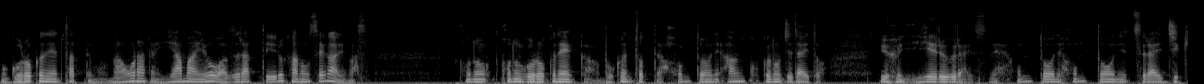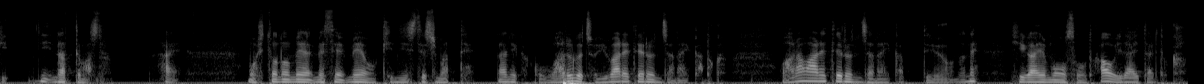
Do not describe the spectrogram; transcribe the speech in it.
もう5、6年経っても治らない病を患っている可能性があります。このこの5、6年間、僕にとっては本当に暗黒の時代というふうに言えるぐらいですね、本当に本当に辛い時期になってました。はい。もう人の目目線目を気にしてしまって、何かこう悪口を言われてるんじゃないかとか、笑われてるんじゃないかっていうようなね、被害妄想とかを抱いたりとか、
